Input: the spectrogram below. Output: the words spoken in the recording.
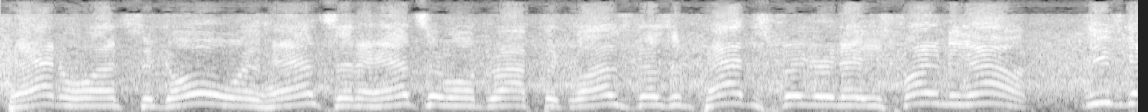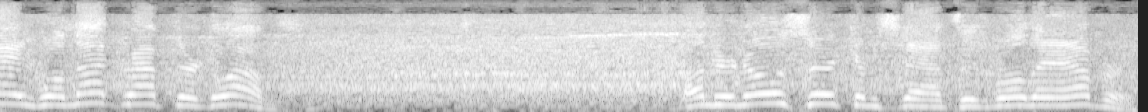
Patton wants to go with Hansen. Hansen won't drop the gloves. Doesn't Patton's figuring that he's finding out these guys will not drop their gloves. Under no circumstances will they ever.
